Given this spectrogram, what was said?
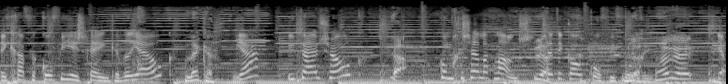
Ik ga even koffie inschenken. Wil jij ook? Lekker. Ja? U thuis ook? Ja. Kom gezellig langs. Ja. Zet ik ook koffie voor Ja, u. oké. Ja.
